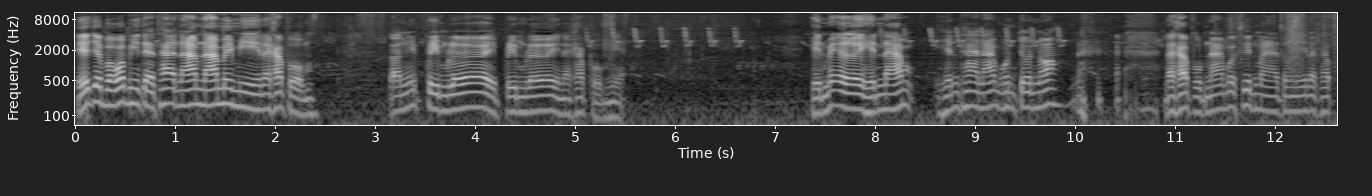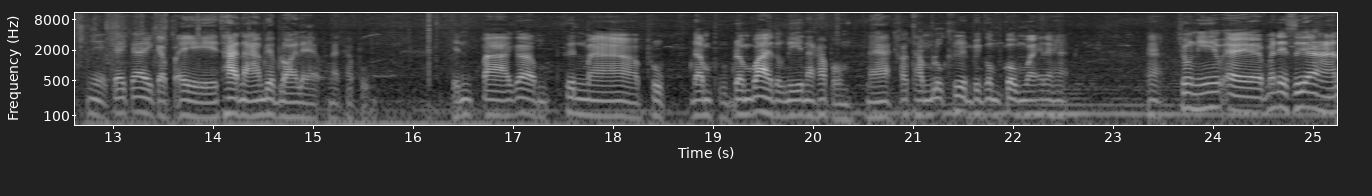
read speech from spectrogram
เดี๋ยวจะบอกว่ามีแต่ท่าน้ำน้ำไม่มีนะครับ ผม ตอนนี้ปริมเลยปริมเลยนะครับ ผมเนี่ย เห็นไหมเอ่ยเห็นน้ำเห็นท่าน้ำคนจนเนาะนะครับ ผมน้ำก็ขึ้นมาตรงนี้แล้วครับเนี่ยใกล้ ๆ กับไอ้ท่าน้ำเรียบร้อยแล้วนะครับ ผม เห็นปลาก็ขึ้นมาผุบดำผุบดำว่ายตรงนี้นะครับ ผมนะเขาทำลูกคลื่นเป็นกลมๆไว้นะฮะช่วงนี้ไม่ได้ซื้ออาหาร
